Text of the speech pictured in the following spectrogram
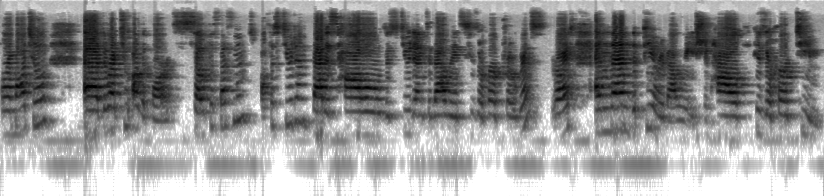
for a module. Uh, there are two other parts. Self-assessment of a student that is how the student evaluates his or her progress right? And then the peer evaluation how his or her team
